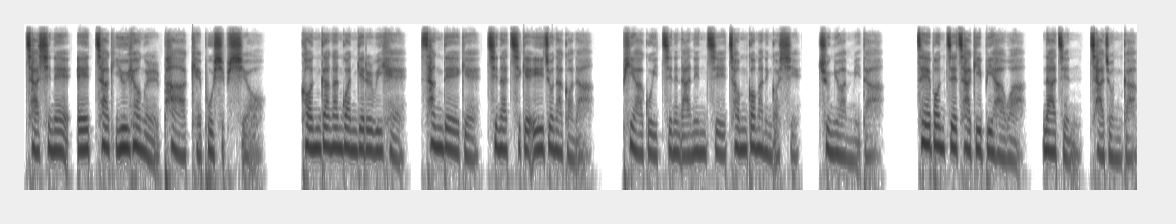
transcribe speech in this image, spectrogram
자신의 애착 유형을 파악해 보십시오. 건강한 관계를 위해 상대에게 지나치게 의존하거나 피하고 있지는 않은지 점검하는 것이 중요합니다. 세 번째 자기 비하와 낮은 자존감.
